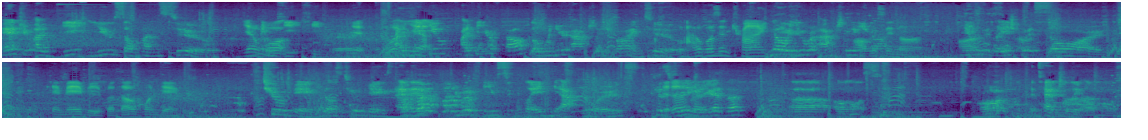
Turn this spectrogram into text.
Andrew, I beat you sometimes too. Yeah, well, gatekeeper. yeah, I well, beat you. I beat your Falco when you're actually trying too. I wasn't trying. No, to. you were actually Obviously trying. not. You rage not. quit so hard. Okay, maybe, but that was one game. Two games. Those two games, and then you refused to play me afterwards. Did I? You, you guys done? Uh, almost. Or potentially almost,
